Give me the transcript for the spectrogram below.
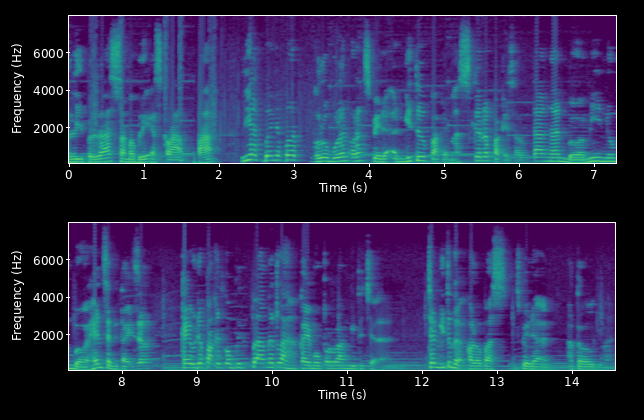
beli beras sama beli es kelapa. Lihat banyak banget gerombolan orang sepedaan gitu, pakai masker, pakai sarung tangan, bawa minum, bawa hand sanitizer. Kayak udah paket komplit banget lah, kayak mau perang gitu Chan. Chan gitu nggak kalau pas sepedaan atau gimana?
